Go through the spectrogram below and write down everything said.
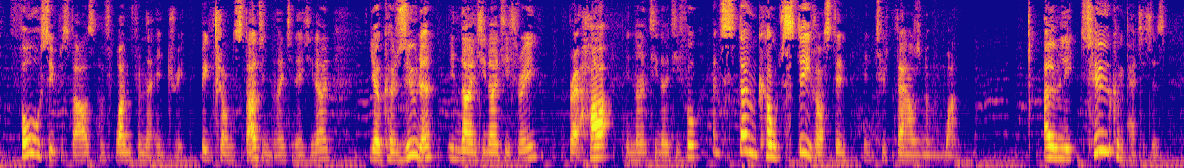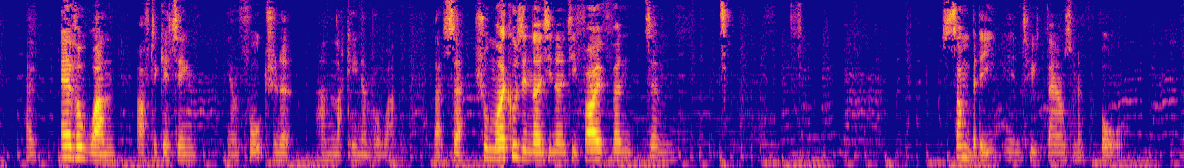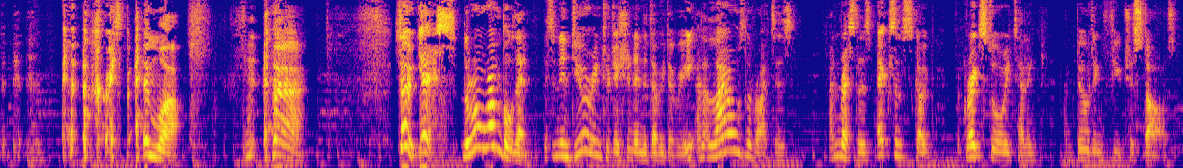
Four superstars have won from that entry. Big John Studd in 1989, Yokozuna in 1993, Bret Hart in 1994, and Stone Cold Steve Austin in 2001. Only two competitors have ever won after getting the unfortunate, unlucky number one. That's uh, Shawn Michaels in 1995 and um, somebody in 2004. Chris Benoit. so yes, the Royal Rumble then is an enduring tradition in the WWE and allows the writers and wrestlers excellent scope for great storytelling and building future stars.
